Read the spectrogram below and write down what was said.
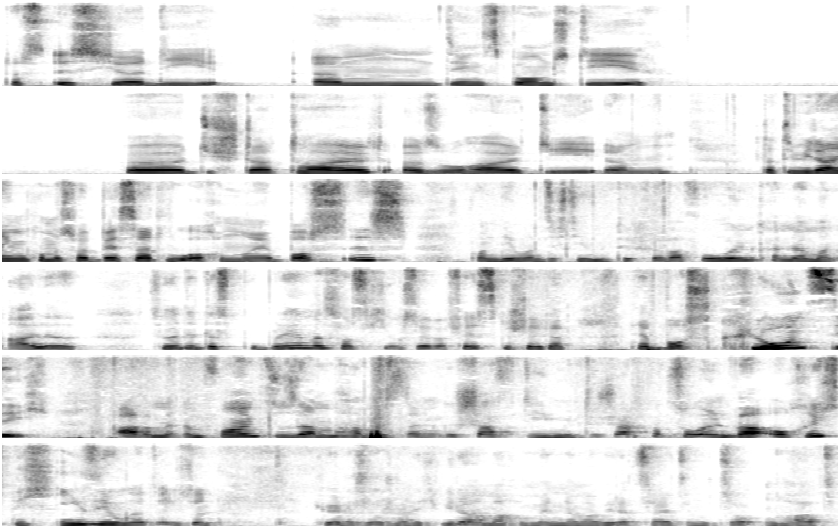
Das ist ja die ähm, Dingsbums, die äh, die Stadt halt, also halt die ähm, Stadt, die wieder reingekommen ist, verbessert, wo auch ein neuer Boss ist, von dem man sich die mythische Waffe holen kann, wenn man alle tötet. Das Problem ist, was ich auch selber festgestellt habe, der Boss klont sich. Aber mit einem Freund zusammen haben wir es dann geschafft, die mythische Waffe zu holen. War auch richtig easy und ganz ehrlich, ich werde das wahrscheinlich wieder machen, wenn er mal wieder Zeit zum Zocken hat.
